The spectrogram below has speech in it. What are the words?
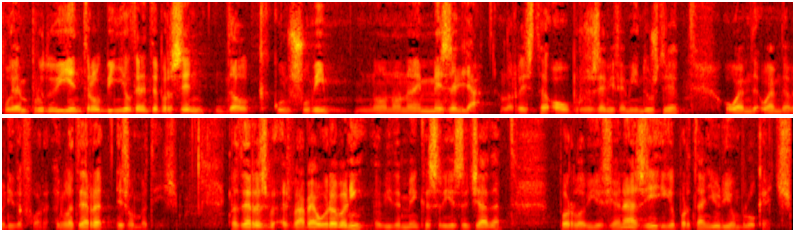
podem produir entre el 20 i el 30% del que consumim, no, no anem més enllà. La resta o ho processem i fem indústria o hem de, o hem de venir de fora. Anglaterra és el mateix. Anglaterra es, es va veure venir, evidentment, que seria assetjada per l'aviació nazi i que per tant hi hauria un bloqueig.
